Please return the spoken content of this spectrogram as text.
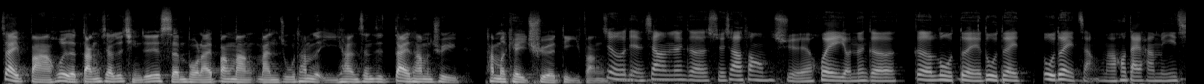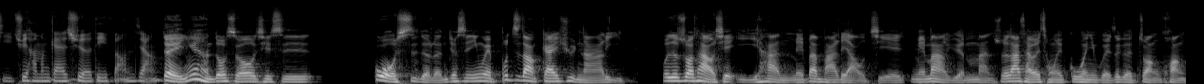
在法会的当下，就请这些神佛来帮忙满足他们的遗憾，甚至带他们去他们可以去的地方。就有点像那个学校放学会有那个各路队、路队、路队长，然后带他们一起去他们该去的地方，这样。对，因为很多时候其实过世的人，就是因为不知道该去哪里，或者说他有些遗憾没办法了结，没办法圆满，所以他才会成为孤魂野鬼这个状况。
